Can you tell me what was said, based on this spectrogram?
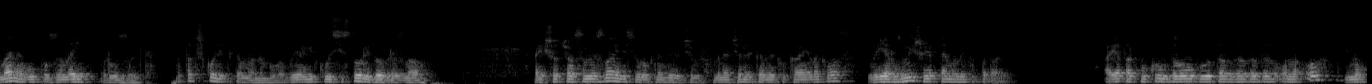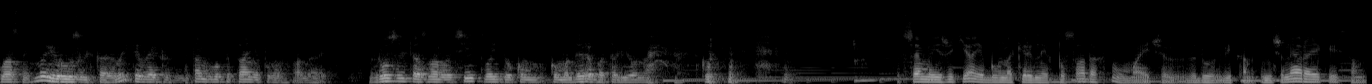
У мене був позивний Рузвельт. Бо так в школі така в мене була, бо я якусь історію добре знав. А якщо часом не знаю, десь урок не вивчив, мене вчителька викликає на клас, бо я розумію, що я в тему не попадаю. А я так вокруг да около, так, да, да, да, вона, о, однокласник, ну і Рузвельт каже, ну йти викрити, бо там було питання по Америці. Рузвельта знали всі, вплоть до ком- командира батальйону. Все моє життя я був на керівних посадах, ну, маючи в виду від там, інженера якийсь там,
